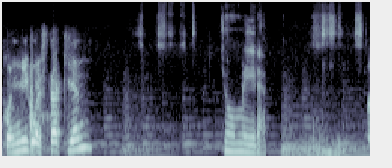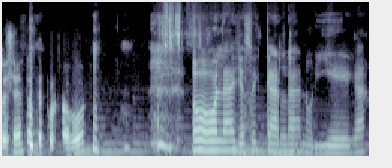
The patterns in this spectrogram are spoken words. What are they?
conmigo está quién? Yo, mira. Preséntate, por favor. Hola, yo soy Carla Noriega,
